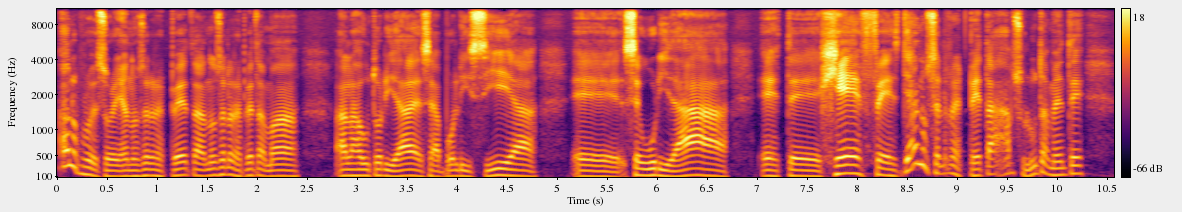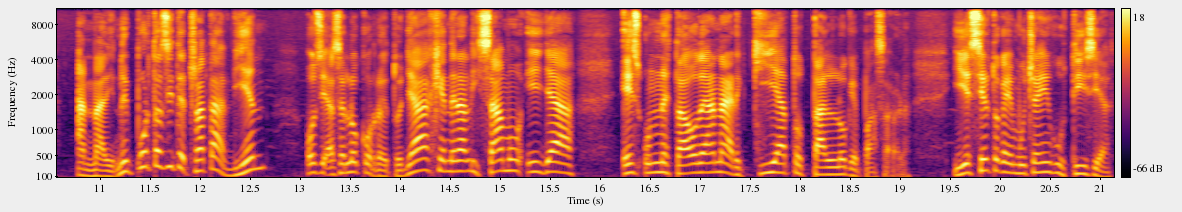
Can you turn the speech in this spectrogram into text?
A los profesores ya no se les respeta, no se les respeta más a las autoridades, sea policía, eh, seguridad, este, jefes, ya no se les respeta absolutamente a nadie. No importa si te trata bien o si haces lo correcto, ya generalizamos y ya es un estado de anarquía total lo que pasa, ¿verdad? Y es cierto que hay muchas injusticias,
